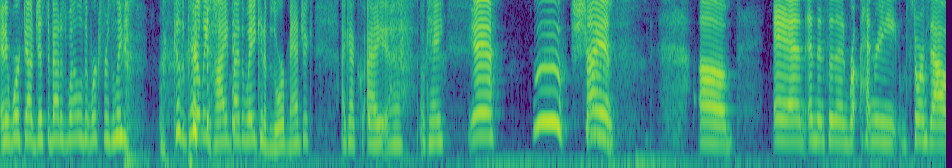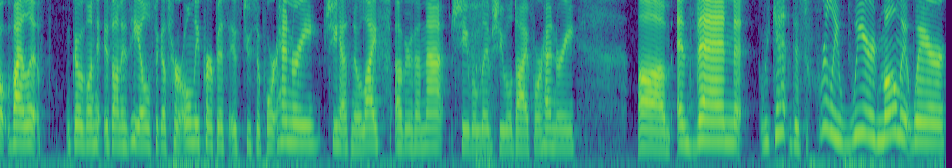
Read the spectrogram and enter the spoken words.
And it worked out just about as well as it works for Zelena. Because apparently Hyde, by the way, can absorb magic. I got, I, uh, okay. Yeah. Woo! Sure. Science. Um, and and then so then Henry storms out. Violet goes on is on his heels because her only purpose is to support Henry. She has no life other than that. She will live. She will die for Henry. Um, and then we get this really weird moment where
